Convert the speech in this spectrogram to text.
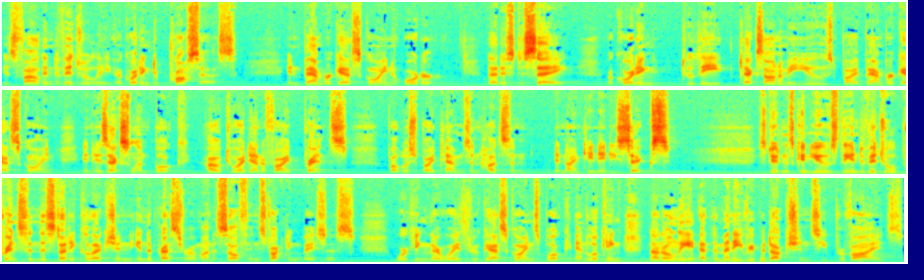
is filed individually according to process in Bamber Gascoigne order, that is to say, according to the taxonomy used by Bamber Gascoigne in his excellent book, How to Identify Prints, published by Thames and Hudson in 1986. Students can use the individual prints in this study collection in the press room on a self instructing basis, working their way through Gascoigne's book and looking not only at the many reproductions he provides,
